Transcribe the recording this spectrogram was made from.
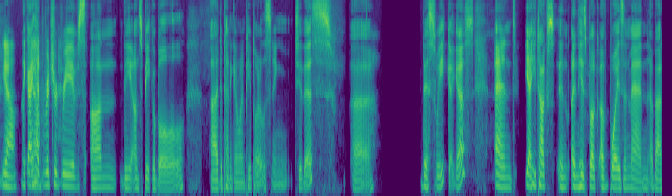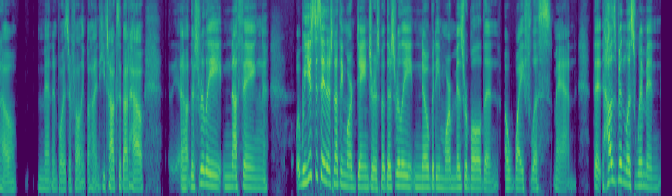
yeah Like I Yeah. had Richard Reeves on the Unspeakable, uh, depending on when people are listening to this, uh, this week, I guess. And yeah, he talks in in his book of Boys and Men about how men and boys are falling behind. He talks about how uh, there's really nothing. We used to say there's nothing more dangerous, but there's really nobody more miserable than a wifeless man. That husbandless women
